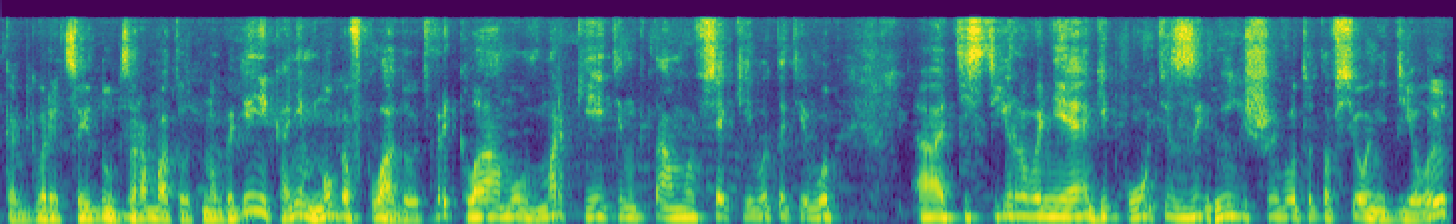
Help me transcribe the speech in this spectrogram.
как говорится, идут, зарабатывают много денег, они много вкладывают в рекламу, в маркетинг, там, во всякие вот эти вот а, тестирования, гипотезы, ниши, вот это все они делают.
